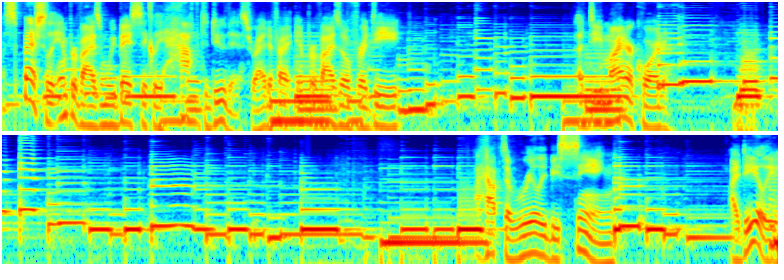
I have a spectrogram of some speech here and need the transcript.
especially improvising, we basically have to do this, right? If I improvise over a D, a D minor chord, I have to really be seeing, ideally,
